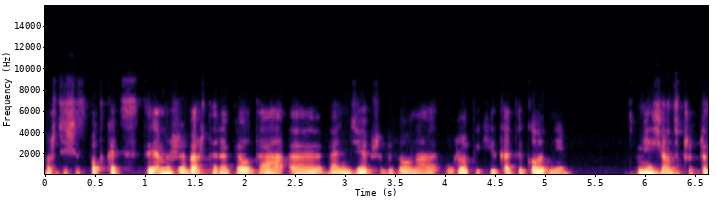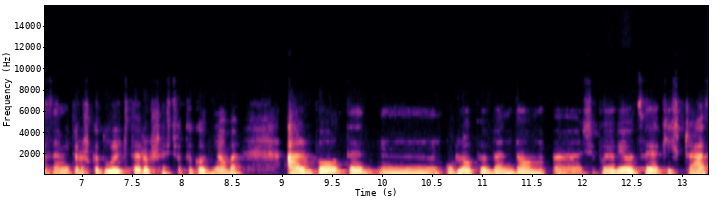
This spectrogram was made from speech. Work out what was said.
Możecie się spotkać z tym, że wasz terapeuta e, będzie przebywał na urlopie kilka tygodni, miesiąc, czy czasami troszkę dłużej, 4-6 tygodniowe, albo te mm, urlopy będą e, się pojawiały co jakiś czas.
